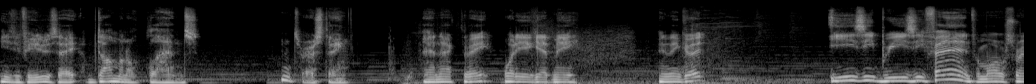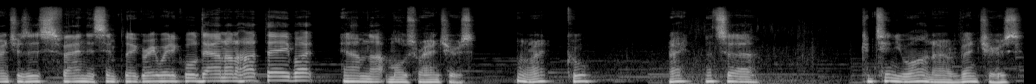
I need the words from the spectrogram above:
easy for you to say, abdominal glands. Interesting. And activate. What do you get me? Anything good? Easy breezy fan. For most ranchers, this fan is simply a great way to cool down on a hot day, but I'm not most ranchers. All right, cool. All right, let's uh continue on our adventures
